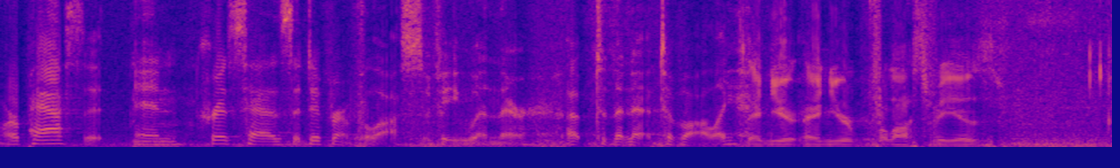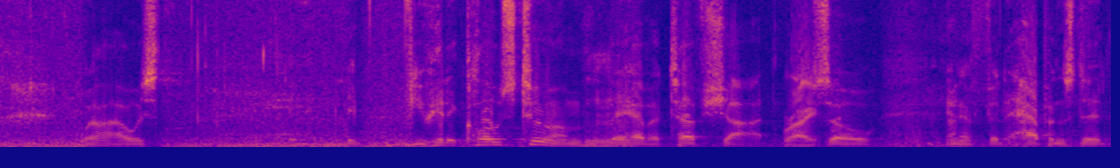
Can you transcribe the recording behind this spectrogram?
or pass it. Mm-hmm. And Chris has a different philosophy when they're up to the net to volley. And your and your philosophy is Well, I always, if you hit it close to them, mm-hmm. they have a tough shot. Right. So, and if it happens to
